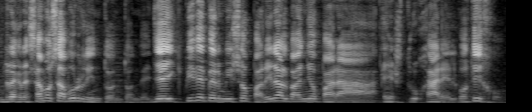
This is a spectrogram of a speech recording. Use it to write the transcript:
Regresamos a Burlington, donde Jake pide permiso para ir al baño para estrujar el botijo.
